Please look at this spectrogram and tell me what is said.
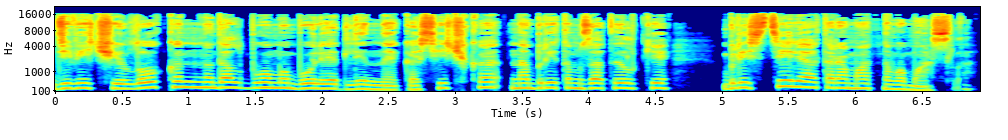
Девичий локон над лбом и более длинная косичка на бритом затылке блестели от ароматного масла.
